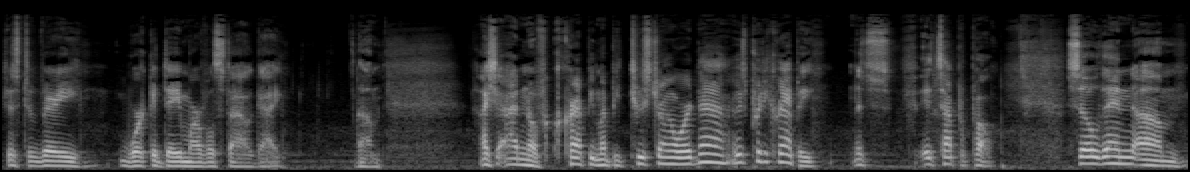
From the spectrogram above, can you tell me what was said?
Just a very work-a-day Marvel style guy. Um, I sh- I don't know if crappy might be too strong a word. Nah, it was pretty crappy. It's it's apropos. So then, um,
